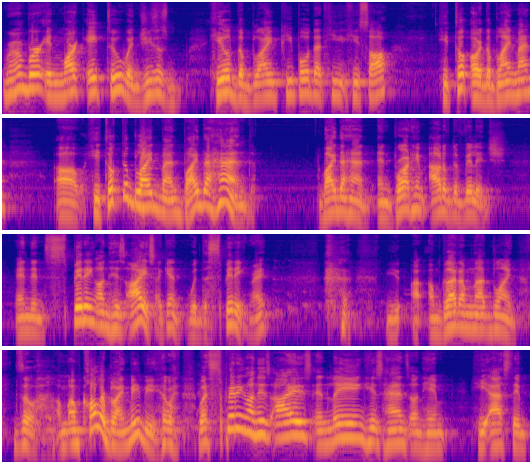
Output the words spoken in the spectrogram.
remember in Mark 8 2, when Jesus healed the blind people that he, he saw, he took, or the blind man, uh, he took the blind man by the hand, by the hand, and brought him out of the village and then spitting on his eyes again with the spitting, right? you, I, am glad I'm not blind. So I'm, I'm colorblind, maybe, but spitting on his eyes and laying his hands on him, he asked him,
